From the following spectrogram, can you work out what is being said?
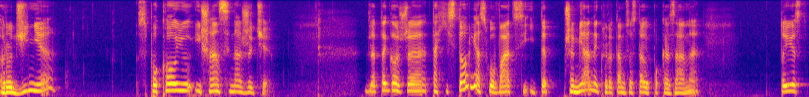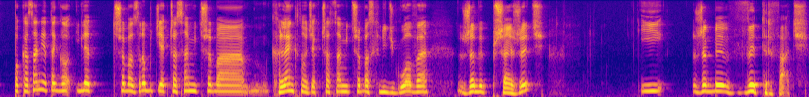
rodzinie spokoju i szansy na życie. Dlatego, że ta historia Słowacji i te przemiany, które tam zostały pokazane, to jest pokazanie tego, ile trzeba zrobić, jak czasami trzeba klęknąć, jak czasami trzeba schylić głowę, żeby przeżyć i żeby wytrwać.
